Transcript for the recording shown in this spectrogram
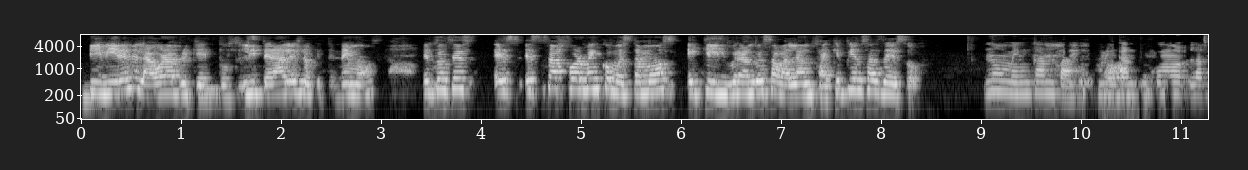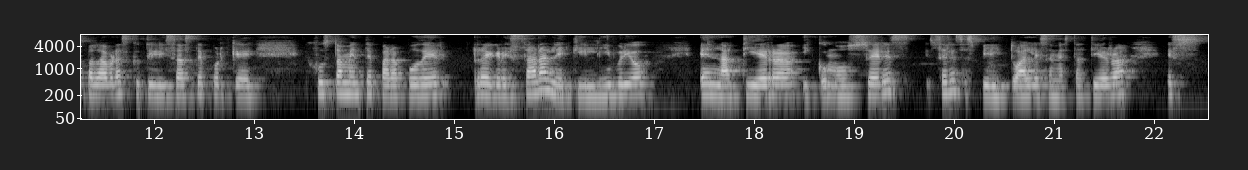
vivir en el ahora, porque pues literal es lo que tenemos. Entonces, es, es esa forma en cómo estamos equilibrando esa balanza. ¿Qué piensas de eso? No, me encanta, me encantó como las palabras que utilizaste porque justamente para poder regresar al equilibrio en la tierra y como seres, seres espirituales en esta tierra, es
